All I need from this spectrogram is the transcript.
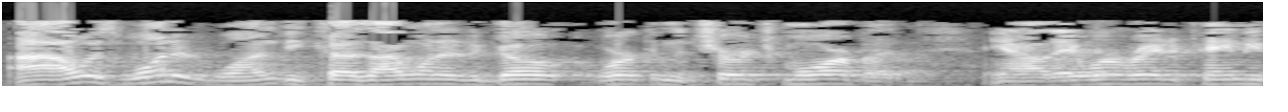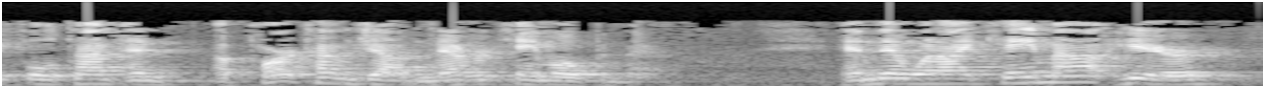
I always wanted one because I wanted to go work in the church more, but you know they weren't ready to pay me full time, and a part time job never came open there. And then when I came out here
